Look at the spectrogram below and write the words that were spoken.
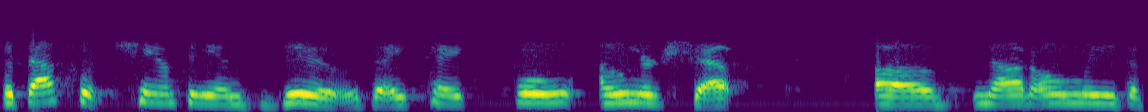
but that's what champions do. They take full ownership of not only the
